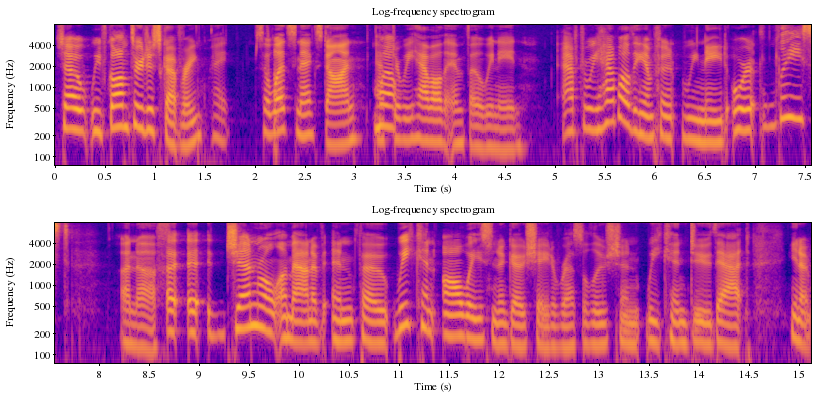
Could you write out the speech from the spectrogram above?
so we've gone through discovery Right. So what's next, Dawn? After we have all the info we need. after we have all the info we need or at least Enough. a, a general amount of info, we can always negotiate a resolution. We can do that, you know,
